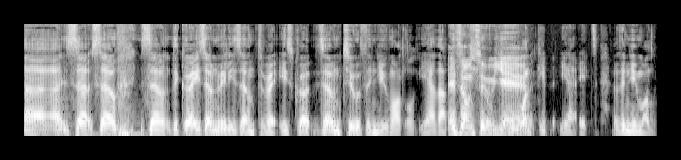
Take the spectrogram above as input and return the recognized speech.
Uh, so, so zone the grey zone really zone three is zone two of the new model. Yeah, that it's zone two. Yeah, you want to keep it. Yeah, it's of the new model.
